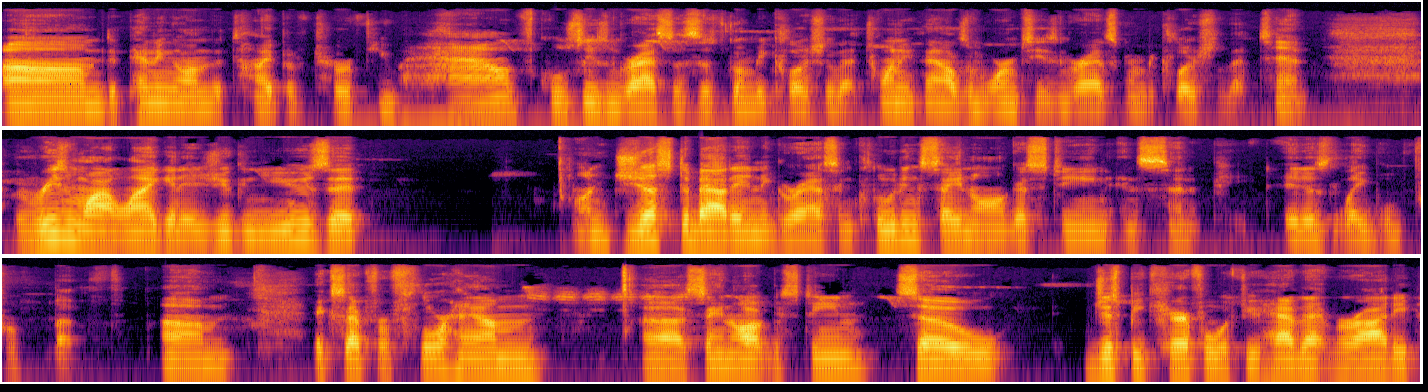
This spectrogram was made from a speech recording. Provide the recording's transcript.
Um, depending on the type of turf you have, cool season grasses is going to be closer to that 20,000. Warm season grass is going to be closer to that 10. The reason why I like it is you can use it on just about any grass, including St. Augustine and centipede. It is labeled for both, um, except for Floratam, uh, St. Augustine. So just be careful if you have that variety.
